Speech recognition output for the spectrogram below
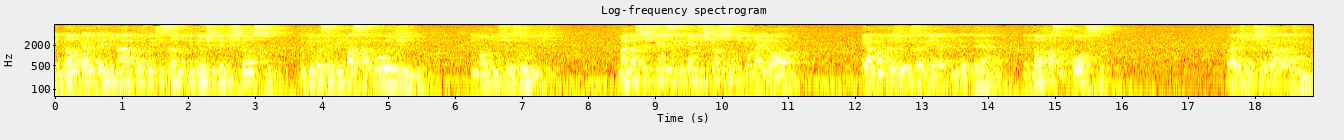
Então eu quero terminar profetizando que Deus te dê descanso do que você tem passado hoje, em nome de Jesus. Mas não se esqueça que tem um descanso muito melhor. É a nova Jerusalém, é a vida eterna. Então faça força para a gente chegar lá junto.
